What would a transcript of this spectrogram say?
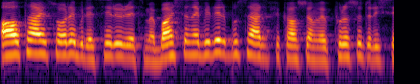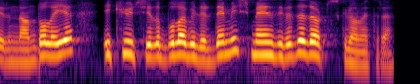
6 ay sonra bile seri üretime başlanabilir. Bu sertifikasyon ve prosedür işlerinden dolayı 2-3 yılı bulabilir demiş. Menzili de 400 kilometre.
